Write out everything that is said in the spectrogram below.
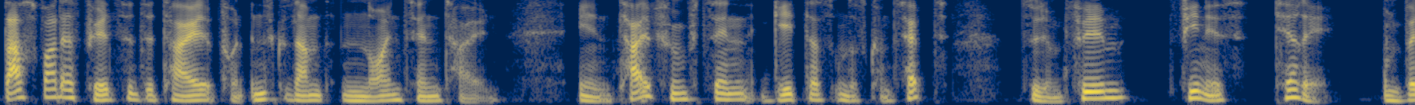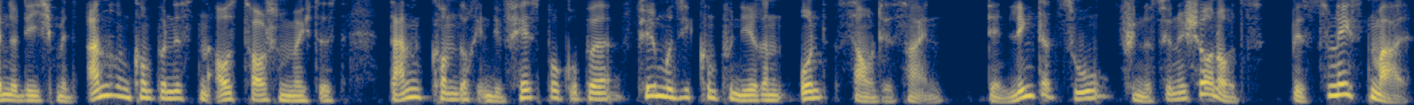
Das war der 14. Teil von insgesamt 19 Teilen. In Teil 15 geht das um das Konzept zu dem Film Finis Terre. Und wenn du dich mit anderen Komponisten austauschen möchtest, dann komm doch in die Facebook-Gruppe Filmmusik komponieren und Sounddesign. Den Link dazu findest du in den Show Notes. Bis zum nächsten Mal.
